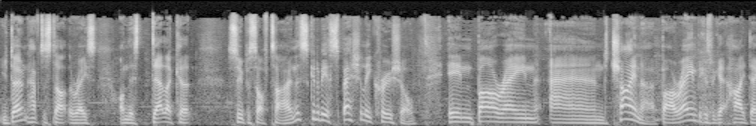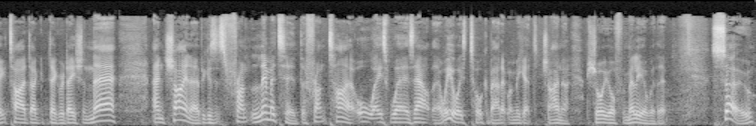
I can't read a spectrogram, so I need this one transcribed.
You don't have to start the race on this delicate super soft tyre. And this is going to be especially crucial in Bahrain and China. Bahrain because we get high de tyre de degradation there, and China because it's front limited. The front tyre always wears out there. We always talk about it when we get to China. I'm sure you're familiar with it. So,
